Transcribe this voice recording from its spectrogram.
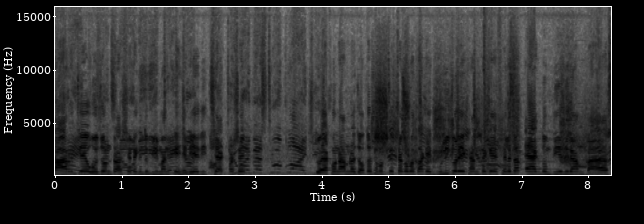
তার যে ওজনটা, সেটা কিন্তু বিমানকে হেলিয়ে দিচ্ছে একপাশে। তো এখন আমরা যত সম্ভব চেষ্টা করব তাকে গুলি করে এখান থেকে ফেলে দাও একদম দিয়ে দিলাম, ব্যাস।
